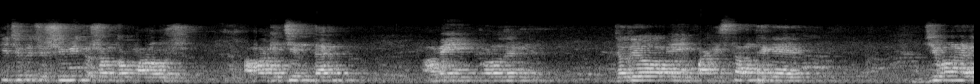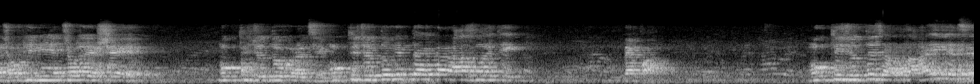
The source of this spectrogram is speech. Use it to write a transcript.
কিছু কিছু সীমিত সংখ্যক মানুষ আমাকে চিনতেন। আমি কোনোদিন যদিও আমি পাকিস্তান থেকে জীবনের ঝুঁকি নিয়ে চলে এসে মুক্তিযুদ্ধ করেছি। মুক্তিযুদ্ধ কিন্তু একটা রাজনৈতিক ব্যাপার। মুক্তিযুদ্ধে যা, তারাই গেছে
